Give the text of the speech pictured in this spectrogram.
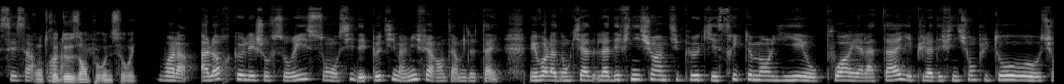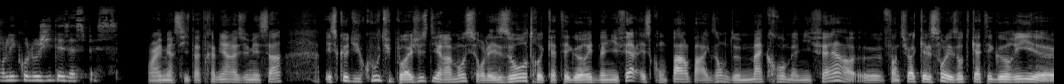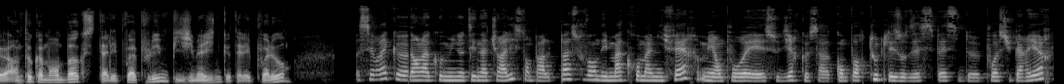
C'est ça. Contre deux ans pour une souris. Voilà. Alors que les chauves-souris sont aussi des petits mammifères en termes de taille. Mais voilà, donc il y a la définition un petit peu qui est strictement liée au poids et à la taille, et puis la définition plutôt sur l'écologie des espèces. Ouais, merci, tu as très bien résumé ça. Est-ce que du coup, tu pourrais juste dire un mot sur les autres catégories de mammifères? Est-ce qu'on parle par exemple de macro-mammifères? Euh, Enfin, tu vois, quelles sont les autres catégories euh, Un peu comme en boxe, tu as les poids plumes, puis j'imagine que tu as les poids lourds? C'est vrai que dans la communauté naturaliste, on parle pas souvent des macro-mammifères, mais on pourrait se dire que ça comporte toutes les autres espèces de poids supérieurs.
